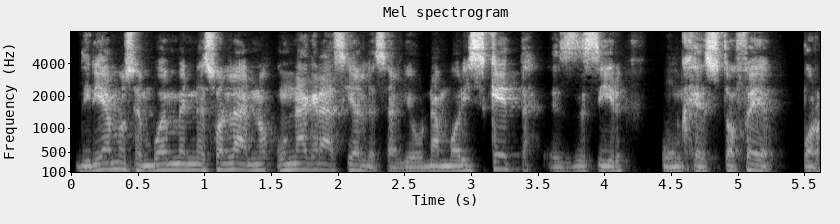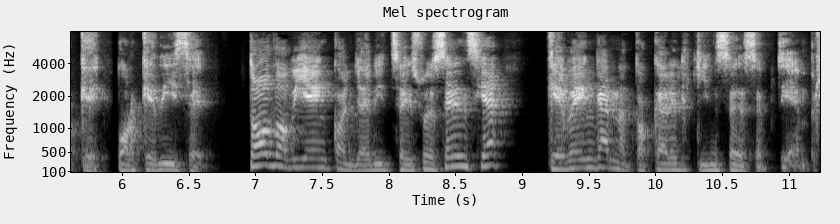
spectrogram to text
diríamos en buen venezolano, una gracia le salió una morisqueta, es decir, un gesto feo. ¿Por qué? Porque dice, todo bien con Yaritza y su esencia, que vengan a tocar el 15 de septiembre.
